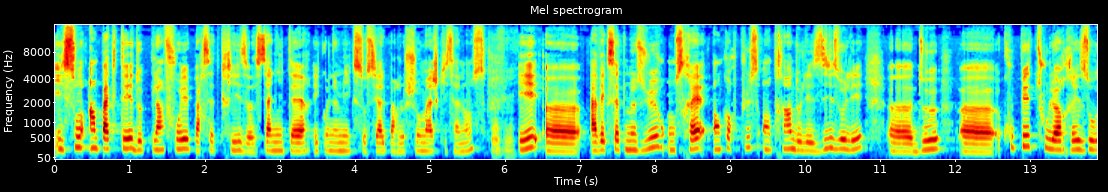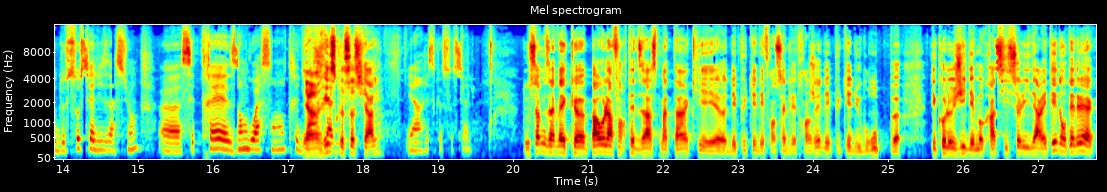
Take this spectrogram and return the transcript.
ils, sont impactés de plein fouet par cette crise sanitaire, économique, sociale, par le chômage qui s'annonce. Mhm. Et euh, avec cette mesure, on serait encore plus en train de les isoler, de couper tout leur réseau de socialisation. C'est très angoissant, très difficile. Il y a un risque social? Il y a un risque social. Nous sommes avec euh, Paola Fortezza ce matin, qui est euh, députée des Français de l'étranger, députée du groupe Écologie, Démocratie, Solidarité, dont elle est la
